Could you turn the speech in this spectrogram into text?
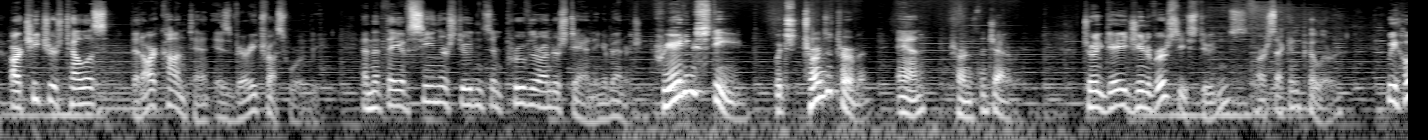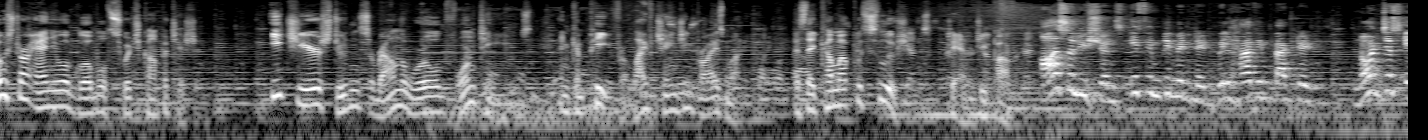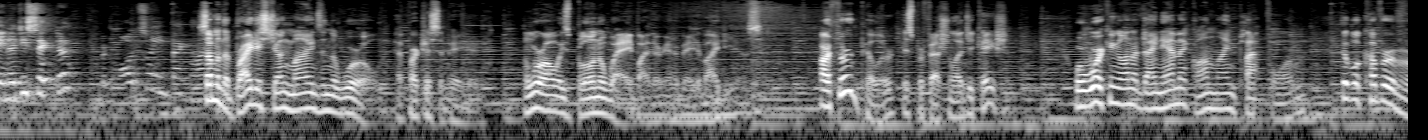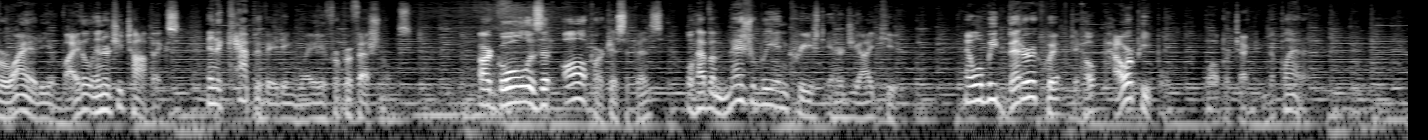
Our teachers tell us that our content is very trustworthy and that they have seen their students improve their understanding of energy. Creating steam, which turns a turbine and turns the generator. To engage university students, our second pillar, we host our annual Global Switch competition. Each year, students around the world form teams and compete for life-changing prize money as they come up with solutions to energy poverty. Our solutions, if implemented, will have impacted not just energy sector, but also impact... Some of the brightest young minds in the world have participated, and we're always blown away by their innovative ideas. Our third pillar is professional education. We're working on a dynamic online platform that will cover a variety of vital energy topics in a captivating way for professionals. Our goal is that all participants will have a measurably increased energy IQ and will be better equipped to help power people while protecting the planet.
